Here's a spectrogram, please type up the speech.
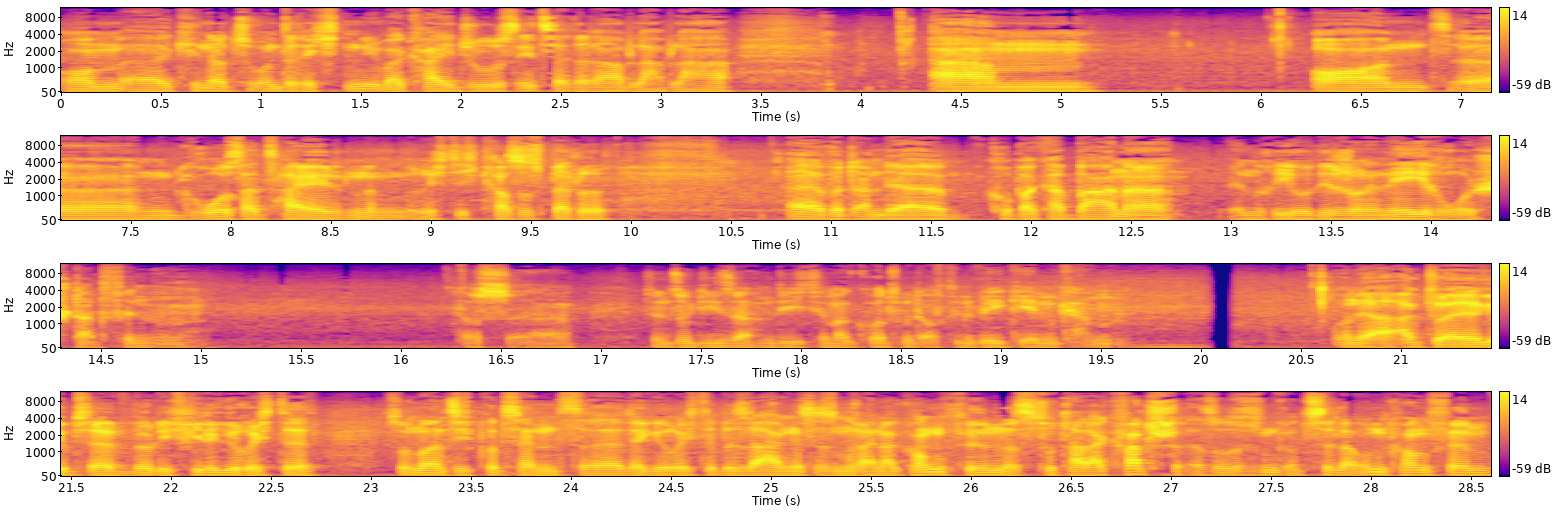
um äh, Kinder zu unterrichten über Kaijus etc. bla bla. Ähm, und äh, ein großer Teil, ein richtig krasses Battle, äh, wird an der Copacabana in Rio de Janeiro stattfinden. Das äh, sind so die Sachen, die ich dir mal kurz mit auf den Weg gehen kann. Und ja, aktuell gibt es ja wirklich viele Gerüchte. So 90 Prozent äh, der Gerüchte besagen, es ist ein reiner Kong-Film. Das ist totaler Quatsch. Also es ist ein Godzilla- und Kong-Film.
